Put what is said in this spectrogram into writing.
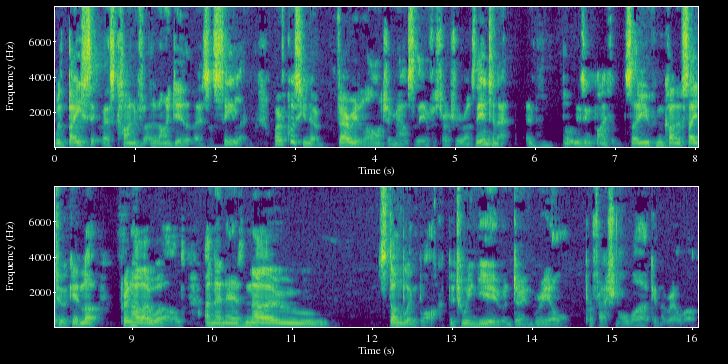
With basic, there's kind of an idea that there's a ceiling. Where, of course, you know, very large amounts of the infrastructure runs the internet built using Python. So you can kind of say to a kid, look, print hello world, and then there's no stumbling block between you and doing real professional work in the real world.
